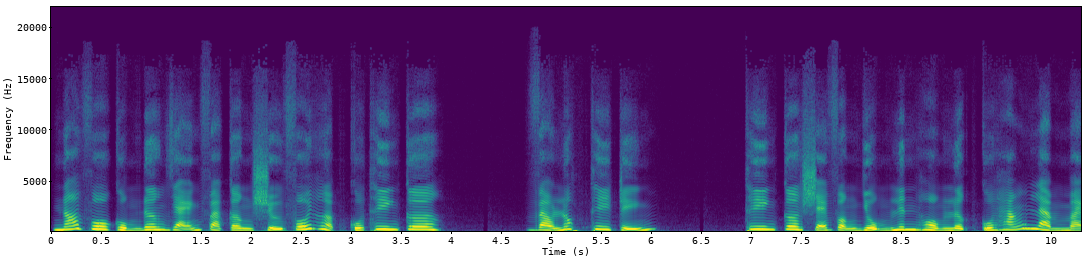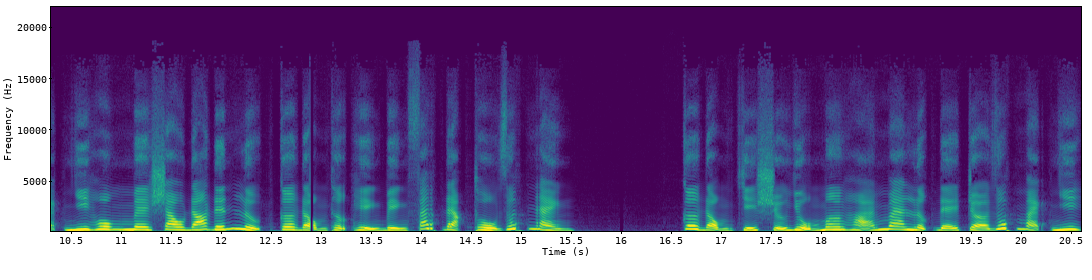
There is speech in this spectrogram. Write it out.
Nó vô cùng đơn giản và cần sự phối hợp của thiên cơ. Vào lúc thi triển, Thiên cơ sẽ vận dụng linh hồn lực của hắn làm mạc nhi hôn mê sau đó đến lượt cơ động thực hiện biện pháp đặc thù giúp nàng. Cơ động chỉ sử dụng mơ hỏa ma lực để trợ giúp mạc nhi.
